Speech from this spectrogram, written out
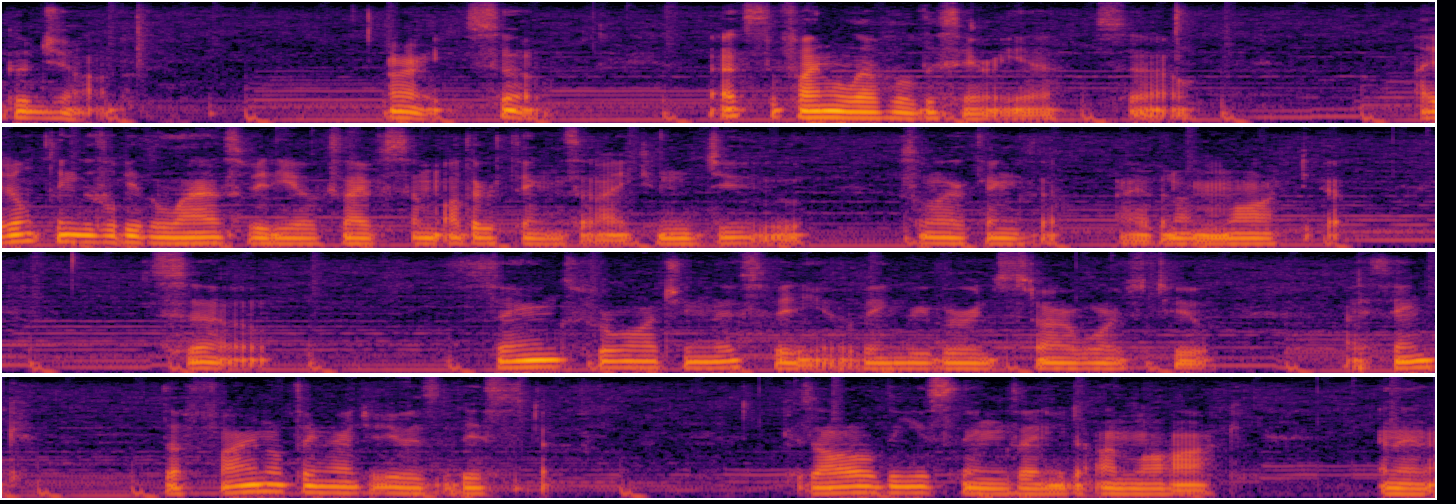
Good job. Alright, so that's the final level of this area. So I don't think this will be the last video because I have some other things that I can do. Some other things that I haven't unlocked yet. So, thanks for watching this video of Angry Birds Star Wars 2. I think the final thing I have to do is this stuff. Because all these things I need to unlock. And then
